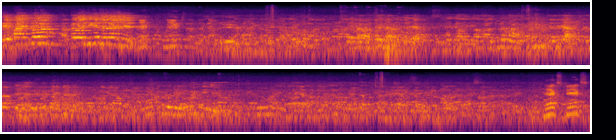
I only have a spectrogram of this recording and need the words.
এই পাঁচজন আপনারা ওইদিকে চলে আসেন। নেক্সট নেক্সট নেক্সট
